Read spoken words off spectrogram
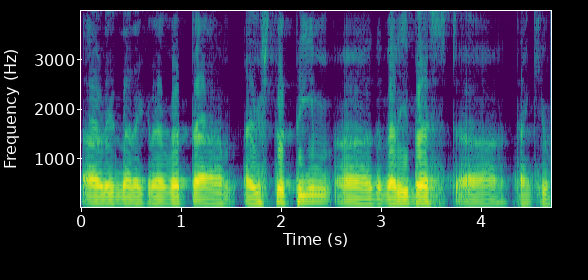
அப்படின்னு நினைக்கிறேன். But I wish the team the very best thank you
